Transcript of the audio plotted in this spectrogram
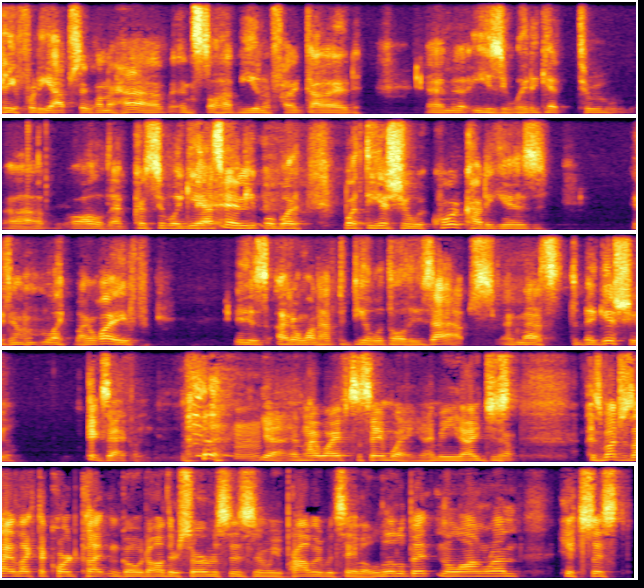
pay for the apps they want to have, and still have a unified guide and an easy way to get through uh, all of that. Because when you ask And- people what what the issue with cord cutting is, you know, like my wife, is I don't want to have to deal with all these apps, and that's the big issue. Exactly. Mm-hmm. yeah, and my wife's the same way. I mean, I just as much as I like the cord cut and go to other services, and we probably would save a little bit in the long run. It's just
